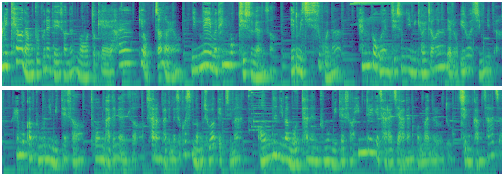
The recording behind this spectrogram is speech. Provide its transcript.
이미 태어난 부분에 대해서는 뭐 어떻게 할 게 없잖아요. 닉네임은 행복 지수면서 이름이 지수구나. 행복은 지수님이 결정하는 대로 이루어집니다. 행복한 부모님 밑에서 도움 받으면서 사랑 받으면서 컸으면 너무 좋았겠지만 없는 이만 못하는 부모 밑에서 힘들게 자라지 않은 것만으로도 지금 감사하자.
